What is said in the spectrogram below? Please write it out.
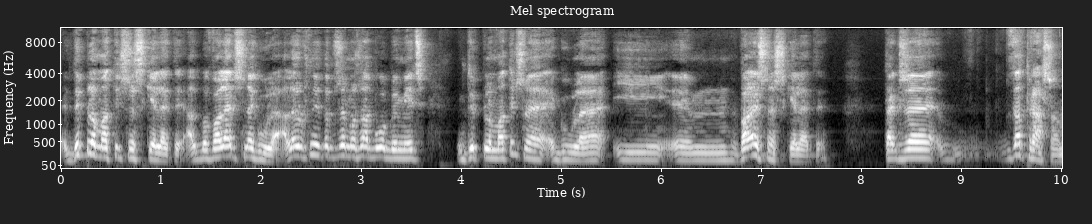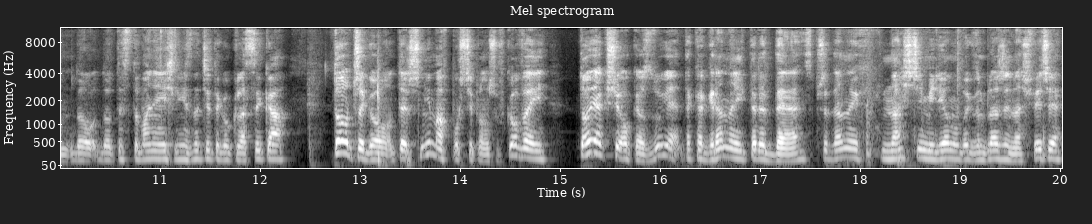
dyplomatyczne szkielety albo waleczne gule, ale równie dobrze można byłoby mieć dyplomatyczne gule i ym, waleczne szkielety. Także zapraszam do, do testowania, jeśli nie znacie tego klasyka. To, czego też nie ma w poczcie planszówkowej, to jak się okazuje, taka gra na literę D, sprzedanych naście milionów egzemplarzy na świecie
